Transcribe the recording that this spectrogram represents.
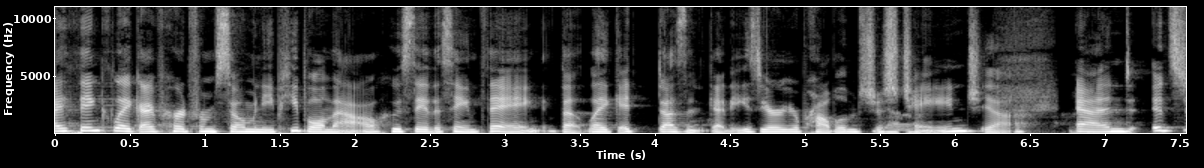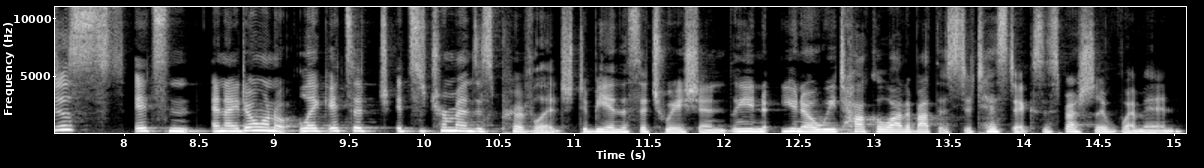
i think like i've heard from so many people now who say the same thing that like it doesn't get easier. Your problems just yeah. change. Yeah. And it's just it's and i don't want to like it's a it's a tremendous privilege to be in the situation. You know, you know we talk a lot about the statistics especially of women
